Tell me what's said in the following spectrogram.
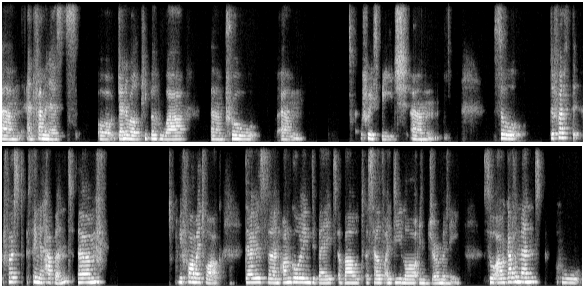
um, and feminists or general people who are um, pro um, free speech. Um, so the first first thing that happened um, before my talk, there is an ongoing debate about a self ID law in Germany. So our government, who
